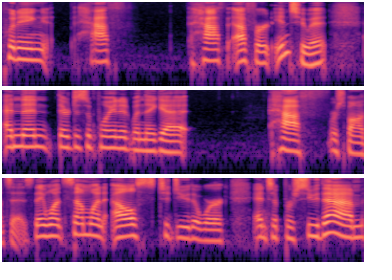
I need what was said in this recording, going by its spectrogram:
putting half half effort into it and then they're disappointed when they get half responses. They want someone else to do the work and to pursue them,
